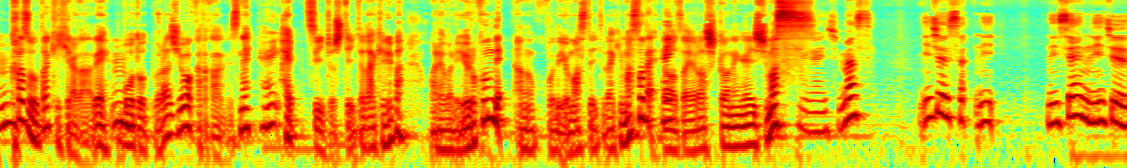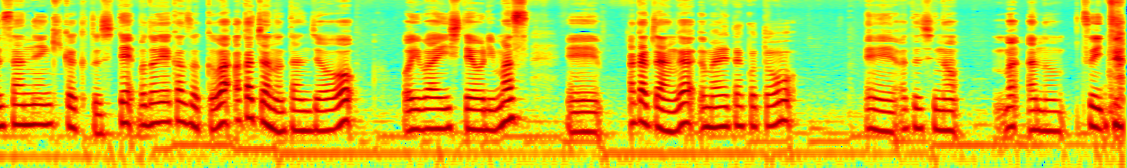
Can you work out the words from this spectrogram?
うん。カゾだけひらがなで、うん。ボドとラジオはカタカナですね、はい。ツイートしていただければ我々喜んであのここで読ませていただきますので、いどうぞよろしくお願いします。お願いします23に2023年企画としてボドゲ家族は赤ちゃんの誕生をお祝いしております、えー赤ちゃんが生まれたことを、えー私のまあのツイッター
